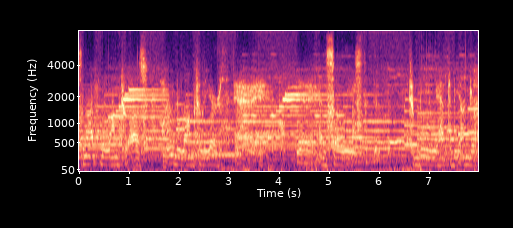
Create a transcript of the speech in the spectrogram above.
does not belong to us. We belong to the earth. And so we, to be, we have to be under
